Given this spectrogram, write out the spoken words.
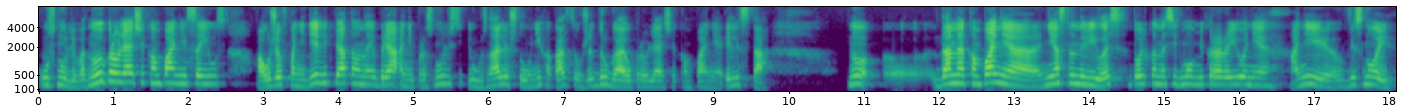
уснули в одной управляющей компании «Союз», а уже в понедельник, 5 ноября, они проснулись и узнали, что у них, оказывается, уже другая управляющая компания, Элиста. Но э, данная компания не остановилась только на седьмом микрорайоне. Они весной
